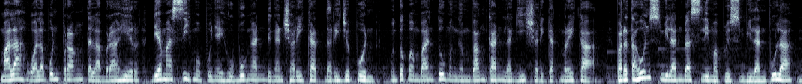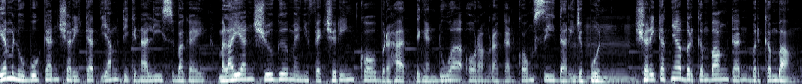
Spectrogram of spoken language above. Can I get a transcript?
Malah walaupun perang telah berakhir, dia masih mempunyai hubungan dengan syarikat dari Jepun untuk membantu mengembangkan lagi syarikat mereka. Pada tahun 1959 pula, dia menubuhkan syarikat yang dikenali sebagai Malayan Sugar Manufacturing Co. Berhad dengan dua orang rakan kongsi dari Jepun. Syarikatnya berkembang dan berkembang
